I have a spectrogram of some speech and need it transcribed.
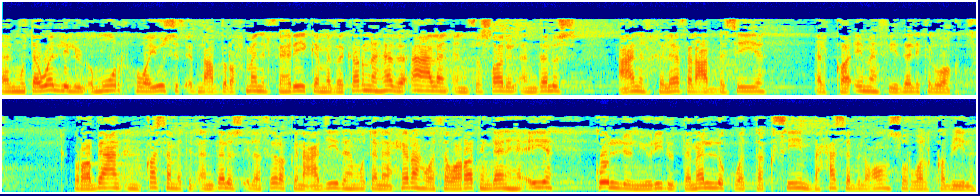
المتولي للأمور هو يوسف ابن عبد الرحمن الفهري. كما ذكرنا هذا أعلن انفصال الأندلس عن الخلافة العباسية القائمة في ذلك الوقت. رابعا انقسمت الأندلس إلى فرق عديدة متناحرة وثورات لا نهائية كل يريد التملك والتقسيم بحسب العنصر والقبيلة.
